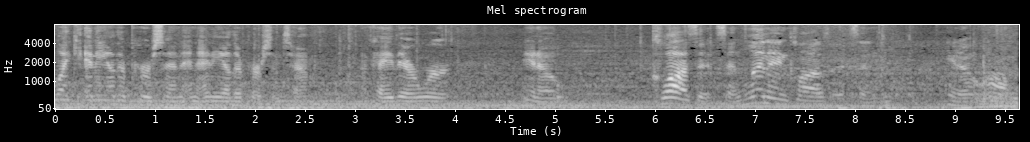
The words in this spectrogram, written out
like any other person in any other person's home. Okay, there were, you know, closets and linen closets and you know um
